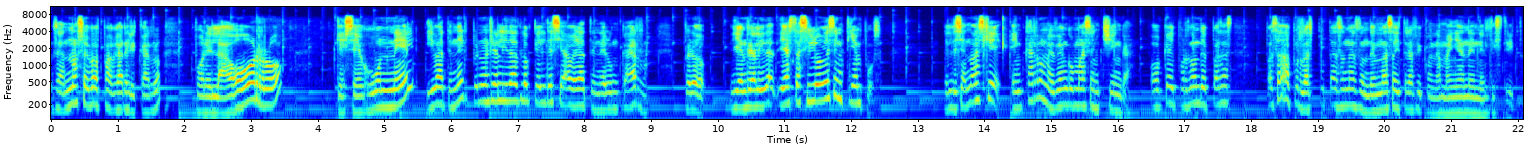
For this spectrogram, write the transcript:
O sea, no se va a pagar el carro por el ahorro que según él iba a tener, pero en realidad lo que él deseaba era tener un carro. Pero, y en realidad, y hasta si lo ves en tiempos, él decía, no, es que en carro me vengo más en chinga. Ok, ¿por dónde pasas? Pasaba por las putas zonas donde más hay tráfico en la mañana en el distrito.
